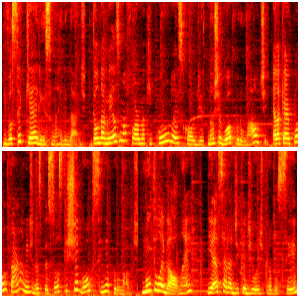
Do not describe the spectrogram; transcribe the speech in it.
E você quer isso na realidade. Então, da mesma forma que quando a escola diz não chegou a puro malte, ela quer plantar na mente das pessoas que chegou sim a puro malte. Muito legal, né? E essa era a dica de hoje para você.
